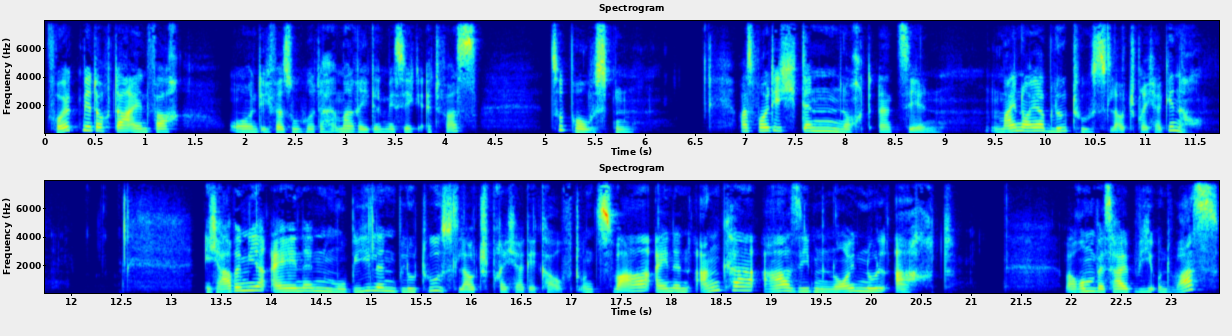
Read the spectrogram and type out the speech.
folgt mir doch da einfach und ich versuche da immer regelmäßig etwas zu posten. Was wollte ich denn noch erzählen? Mein neuer Bluetooth-Lautsprecher, genau. Ich habe mir einen mobilen Bluetooth-Lautsprecher gekauft und zwar einen Anker A7908. Warum, weshalb, wie und was?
